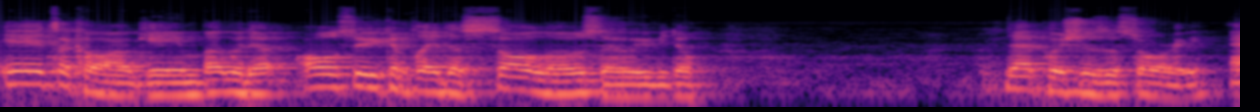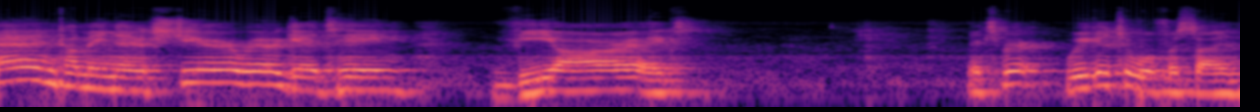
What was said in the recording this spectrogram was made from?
It's a co-op game, but with it also you can play the solo. So if you don't, that pushes the story. And coming next year, we're getting VR. Ex- Expert. We get to Wolfenstein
